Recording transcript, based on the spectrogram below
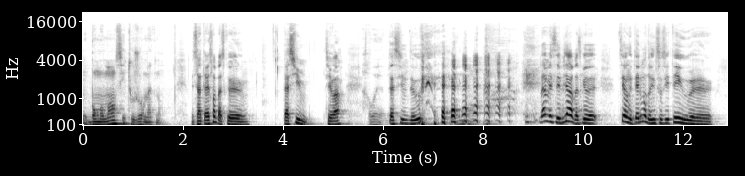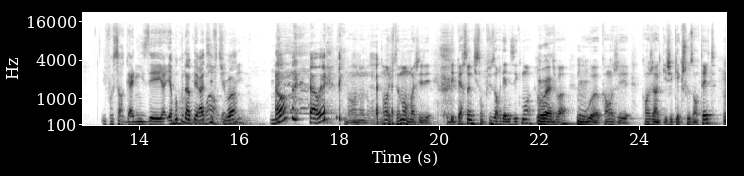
Le bon moment, c'est toujours maintenant. Mais c'est intéressant parce que t'assumes, tu vois. Ah ouais. T'assumes de ouf. Non, mais c'est bien parce que, tu sais, on est tellement dans une société où euh, il faut s'organiser. Il y a- il y, a beaucoup d'impératifs, tu vois. Non. Non Ah ouais Non, non, non. Non, justement, moi, j'ai des, personnes qui sont plus organisées que moi. Ouais. Tu vois Mm. Ou euh, quand j'ai quand j'ai quelque chose en tête, Mm.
